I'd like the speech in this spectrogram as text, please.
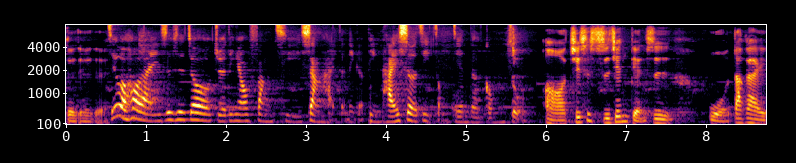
对对对。结果后来你是不是就决定要放弃上海的那个品牌设计总监的工作？呃，其实时间点是我大概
